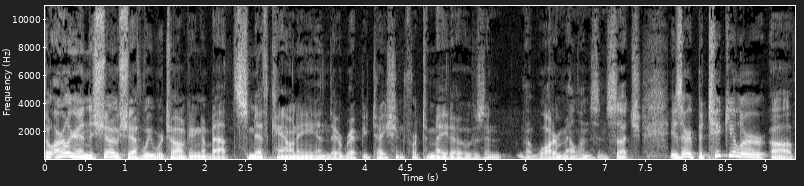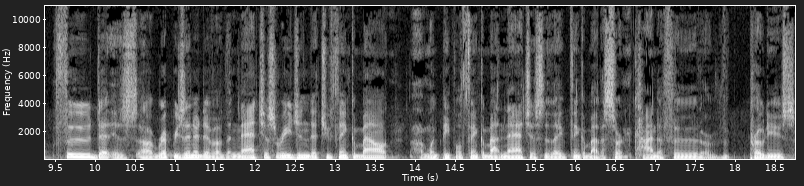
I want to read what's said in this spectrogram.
So earlier in the show, Chef, we were talking about Smith County and their reputation for tomatoes and uh, watermelons and such. Is there a particular uh, food that is uh, representative of the Natchez region that you think about uh, when people think about Natchez? Do they think about a certain kind of food or v- produce?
